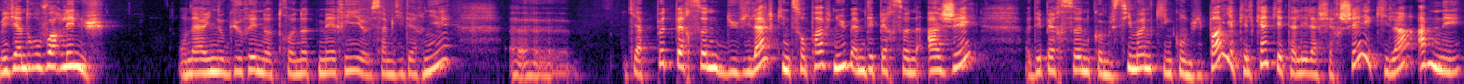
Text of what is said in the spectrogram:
mais viendront voir l'élu. On a inauguré notre, notre mairie euh, samedi dernier. Il y a peu de personnes du village qui ne sont pas venues, même des personnes âgées, des personnes comme Simone qui ne conduit pas. Il y a quelqu'un qui est allé la chercher et qui l'a amenée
